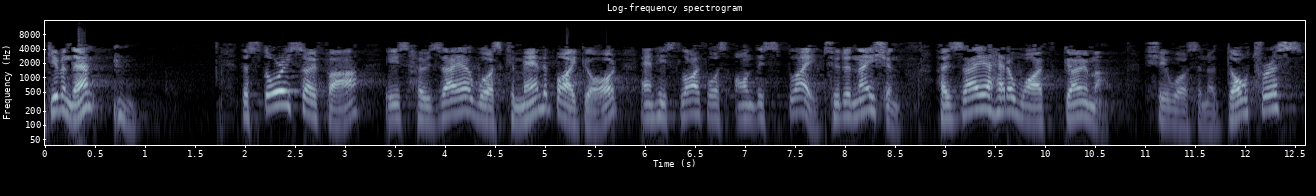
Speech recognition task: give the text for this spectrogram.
given that, the story so far is Hosea was commanded by God and his life was on display to the nation. Hosea had a wife, Gomer. She was an adulteress.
